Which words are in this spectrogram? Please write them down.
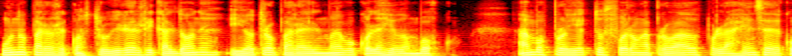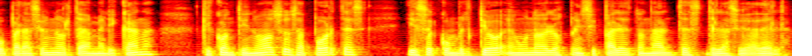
uno para reconstruir el Ricaldone y otro para el nuevo Colegio Don Bosco. Ambos proyectos fueron aprobados por la Agencia de Cooperación Norteamericana, que continuó sus aportes y se convirtió en uno de los principales donantes de la ciudadela.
